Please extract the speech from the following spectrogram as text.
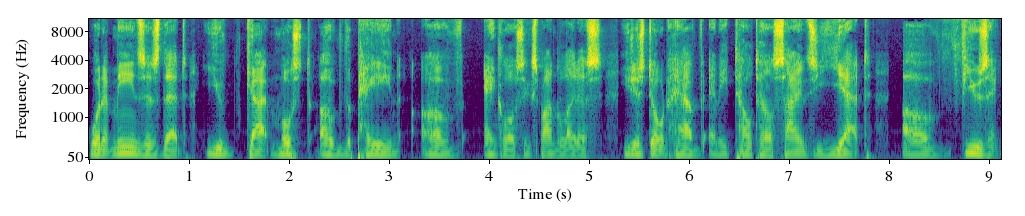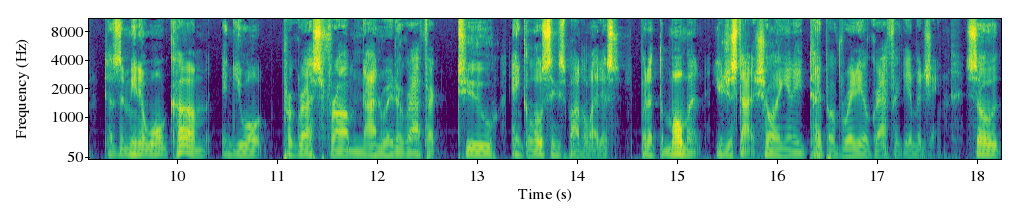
What it means is that you've got most of the pain of ankylosing spondylitis. You just don't have any telltale signs yet of fusing. Doesn't mean it won't come and you won't progress from non radiographic to ankylosing spondylitis, but at the moment, you're just not showing any type of radiographic imaging. So,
